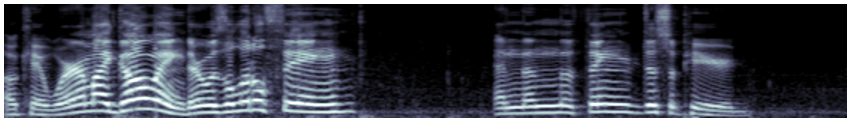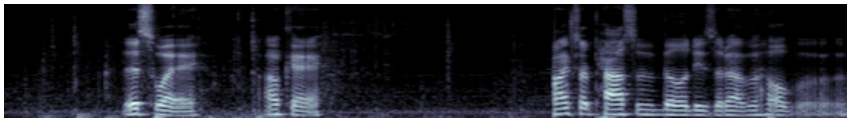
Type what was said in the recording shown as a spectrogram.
Okay, where am I going? There was a little thing and then the thing disappeared. This way. Okay. Electronics are passive abilities that have a help. Uh,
